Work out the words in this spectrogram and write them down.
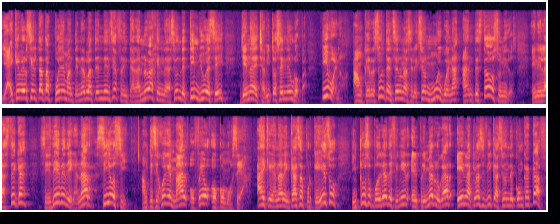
y hay que ver si el Tata puede mantener la tendencia frente a la nueva generación de Team USA llena de chavitos en Europa. Y bueno, aunque resulta en ser una selección muy buena ante Estados Unidos, en el Azteca se debe de ganar sí o sí, aunque se juegue mal o feo o como sea. Hay que ganar en casa porque eso incluso podría definir el primer lugar en la clasificación de CONCACAF.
